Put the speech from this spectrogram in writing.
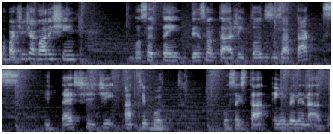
A partir de agora, Shin, você tem desvantagem em todos os ataques e testes de atributo. Você está envenenado.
